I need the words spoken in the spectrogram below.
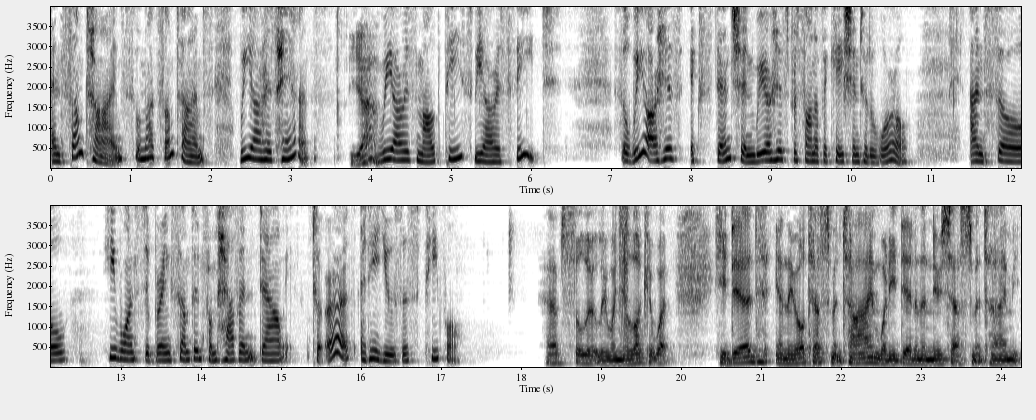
And sometimes, well, not sometimes, we are his hands. Yeah. We are his mouthpiece. We are his feet. So we are his extension. We are his personification to the world. And so he wants to bring something from heaven down to earth, and he uses people. Absolutely. When you look at what he did in the Old Testament time, what he did in the New Testament time, he-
